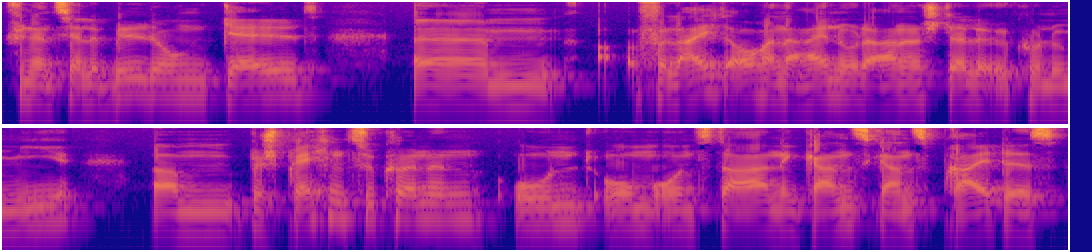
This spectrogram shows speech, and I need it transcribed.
finanzielle Bildung, Geld, ähm, vielleicht auch an der einen oder anderen Stelle Ökonomie ähm, besprechen zu können und um uns da ein ganz, ganz breites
